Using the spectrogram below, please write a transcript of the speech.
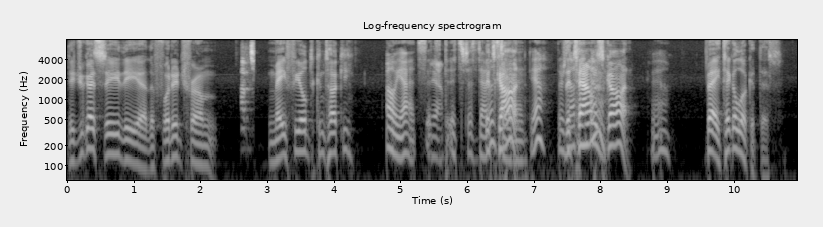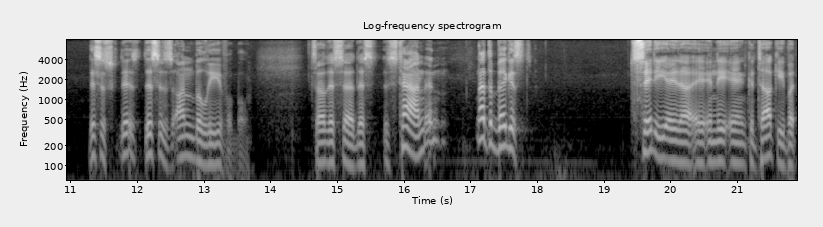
Did you guys see the uh, the footage from Mayfield, Kentucky? Oh yeah, it's it's Yeah. it's just It's devastated. gone. Yeah, there's the town there. is gone. Yeah. Bay, take a look at this. This is this this is unbelievable. So this uh, this this town, and not the biggest city in uh, in the in Kentucky, but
